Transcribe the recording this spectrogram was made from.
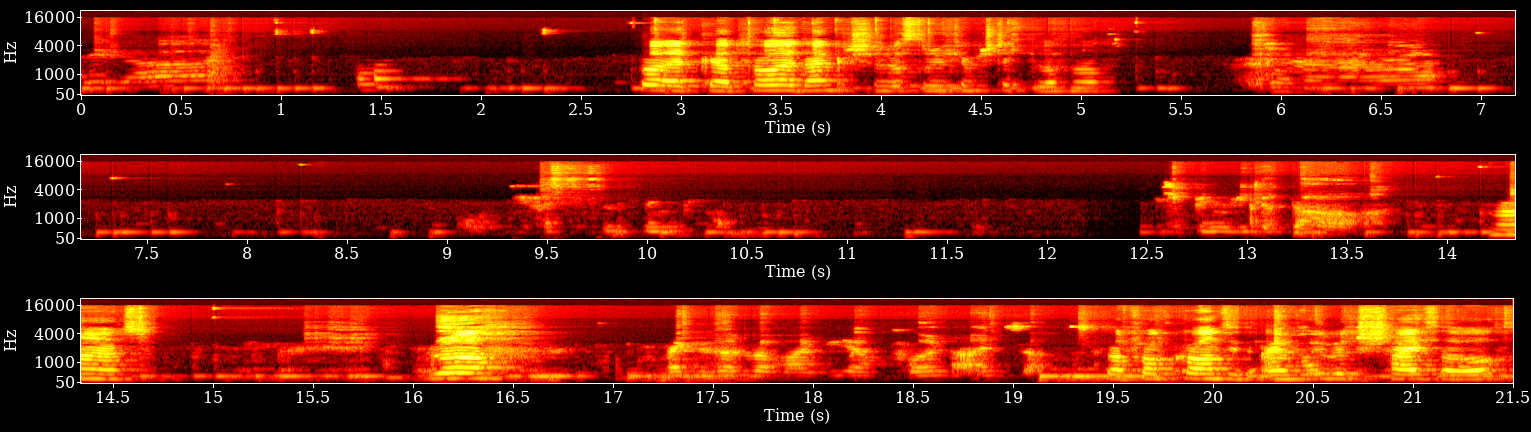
Egal. So, Edgar, toll, danke schön, dass du mich im Stich gelassen hast. Ich bin wieder da. Nice. So, Mein Gehirn war mal wieder im vollen Einsatz. der Popcorn sieht einfach übelst scheiße aus.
